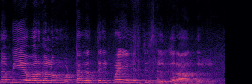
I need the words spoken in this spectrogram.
நபியவர்களும் ஒட்டகத்தில் பயணித்து செல்கிறார்கள்.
